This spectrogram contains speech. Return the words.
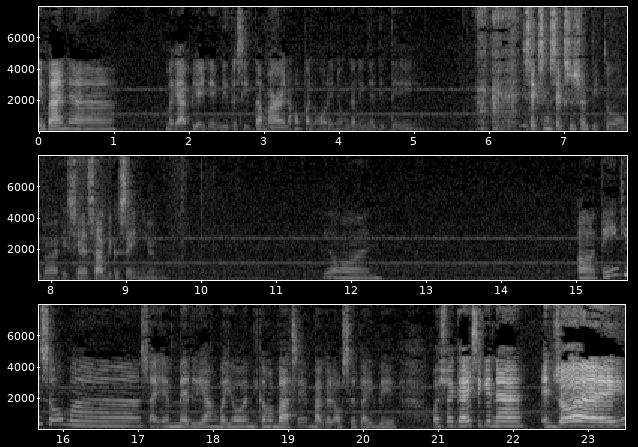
Ivana. Mag-appear din dito si Tamar. Naku, panoorin yung galing niya dito eh. Sexing-sexy siya dito, guys. Sinasabi ko sa inyo. Yun. Ah, thank you so much. I am Meliang ba yun? Hindi ka mabasa. Bagal ako sa live eh. O siya guys, sige na. Enjoy!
